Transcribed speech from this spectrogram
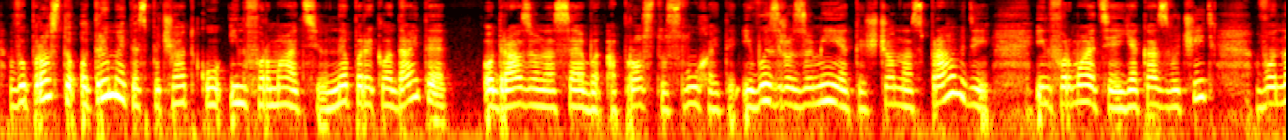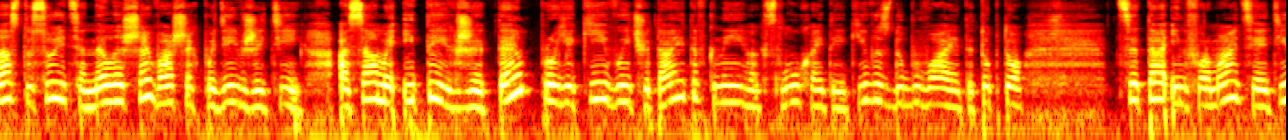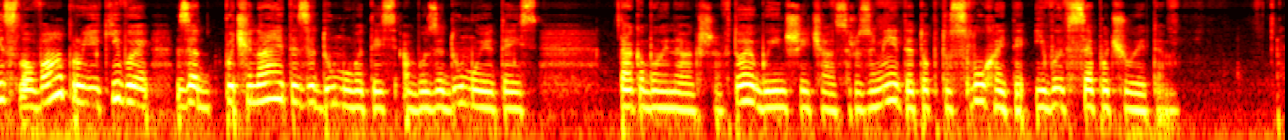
Ви просто отримайте спочатку інформацію, не перекладайте одразу на себе, а просто слухайте. І ви зрозумієте, що насправді інформація, яка звучить, вона стосується не лише ваших подій в житті, а саме і тих же тем, про які ви читаєте в книгах, слухаєте, які ви здобуваєте. Тобто це та інформація, ті слова, про які ви починаєте задумуватись або задумуєтесь так або інакше, в той або інший час. Розумієте? Тобто слухайте, і ви все почуєте.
